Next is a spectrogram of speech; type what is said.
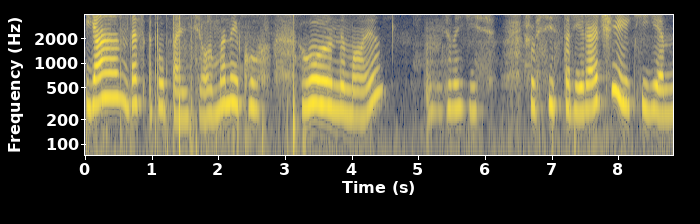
Я без Apple Pencil. У мене якого немає. Я надіюсь, що всі старі речі, які є,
